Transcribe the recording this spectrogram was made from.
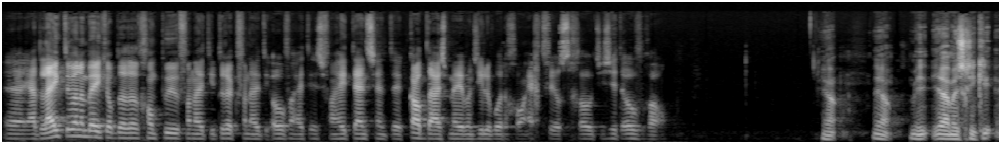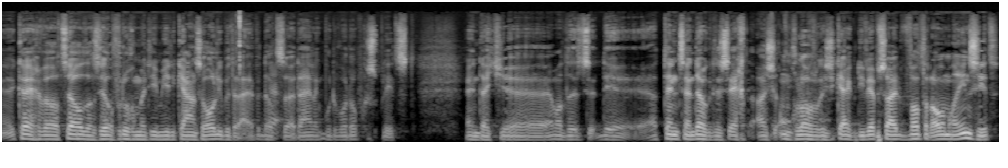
Uh, ja, het lijkt er wel een beetje op dat het gewoon puur vanuit die druk vanuit die overheid is van hey Tencent, uh, kap daar eens mee, want jullie worden gewoon echt veel te groot, je zit overal. Ja, ja. ja misschien kregen we wel hetzelfde als heel vroeger met die Amerikaanse oliebedrijven, dat ja. ze uiteindelijk moeten worden opgesplitst. En dat je, want het is, de, Tencent ook, dus echt, als je ongelooflijk, als je kijkt op die website, wat er allemaal in zit.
